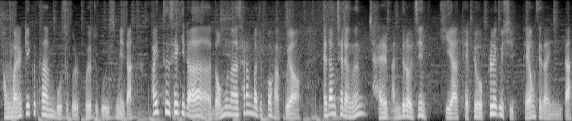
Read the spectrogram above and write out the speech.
정말 깨끗한 모습을 보여주고 있습니다. 화이트색이라 너무나 사랑받을 것 같고요. 해당 차량은 잘 만들어진 기아 대표 플래그십 대형 세단입니다.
